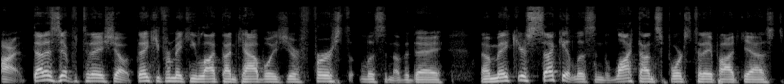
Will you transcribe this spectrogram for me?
All right, that is it for today's show. Thank you for making Locked On Cowboys your first listen of the day. Now make your second listen to Locked On Sports Today podcast.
